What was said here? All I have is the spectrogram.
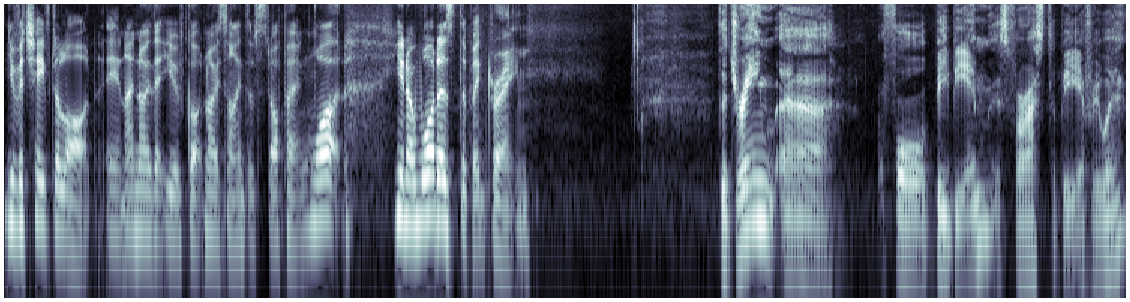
you've achieved a lot. And I know that you've got no signs of stopping. What, you know, what is the big dream? The dream uh, for BBM is for us to be everywhere.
